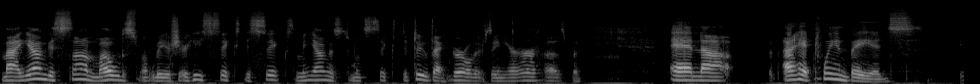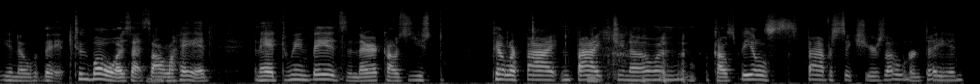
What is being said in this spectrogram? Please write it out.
my youngest son, my oldest one lives here. He's sixty six. My youngest one's sixty two. That girl that's in here, her husband, and uh, I had twin beds. You know, the two boys. That's all I had, and I had twin beds in there because used to pillar fight and fight. You know, and because Bill's five or six years older than Ted.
